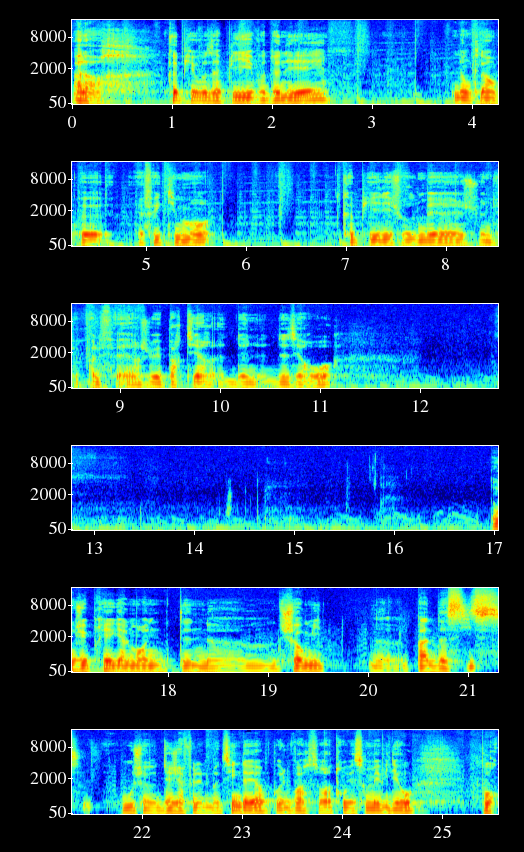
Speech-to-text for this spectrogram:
Alors, copier vos applis et vos données. Donc là, on peut effectivement copier les choses, mais je ne vais pas le faire. Je vais partir de, zéro. Donc j'ai pris également une, euh, Xiaomi euh, Pad 6 où j'ai déjà fait l'unboxing d'ailleurs, vous pouvez le voir se retrouver sur mes vidéos pour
